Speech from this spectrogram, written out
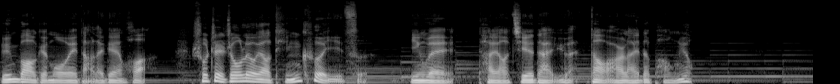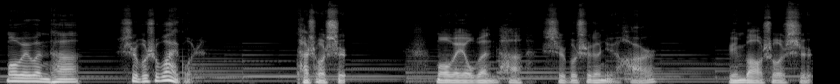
云豹给莫卫打来电话，说这周六要停课一次，因为他要接待远道而来的朋友。莫卫问他是不是外国人，他说是。莫卫又问他是不是个女孩，云豹说是。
